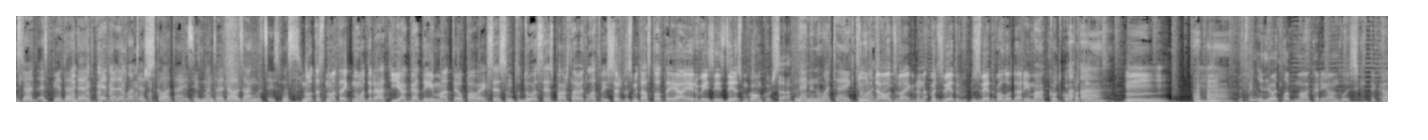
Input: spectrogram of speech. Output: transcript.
es ļoti, es piedodiet, piedodiet latviešu skolotāju, es izmantoju daudz anglicismus. Nu, tas noteikti noderētu, ja gadījumā tev paveiksies un tu dosies pārstāvēt Latvijas 68. Eirovīzijas dziesmu konkursā. Nē, nu noteikti. Tur noteikti. daudz vajag runāt, vai zviedru, zviedru valodā arī māk kaut ko pateikt. Mm. Uh-uh. Bet viņi ļoti labi māca arī angliski. tā kā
